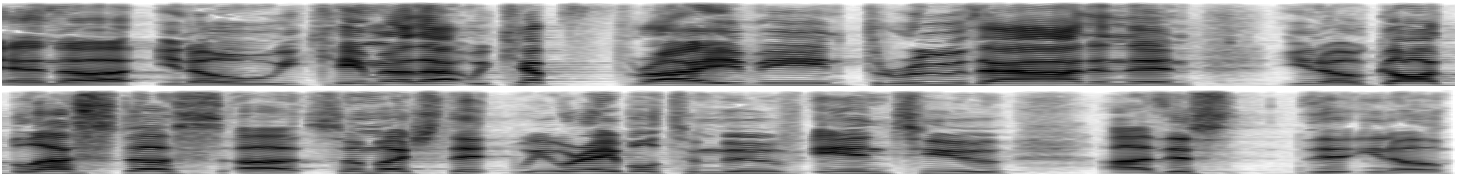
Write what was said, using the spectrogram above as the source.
And uh, you know we came out of that. We kept thriving through that. And then you know god blessed us uh, so much that we were able to move into uh, this the, you know,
